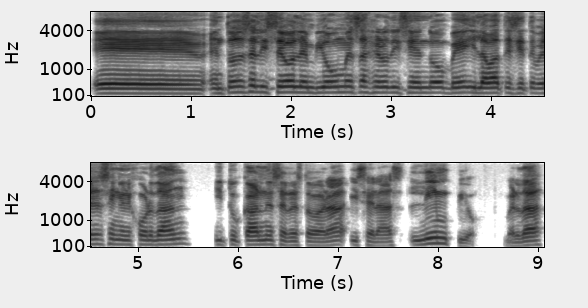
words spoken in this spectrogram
Eh, entonces Eliseo le envió un mensajero diciendo, ve y lávate siete veces en el Jordán y tu carne se restaurará y serás limpio, ¿verdad?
